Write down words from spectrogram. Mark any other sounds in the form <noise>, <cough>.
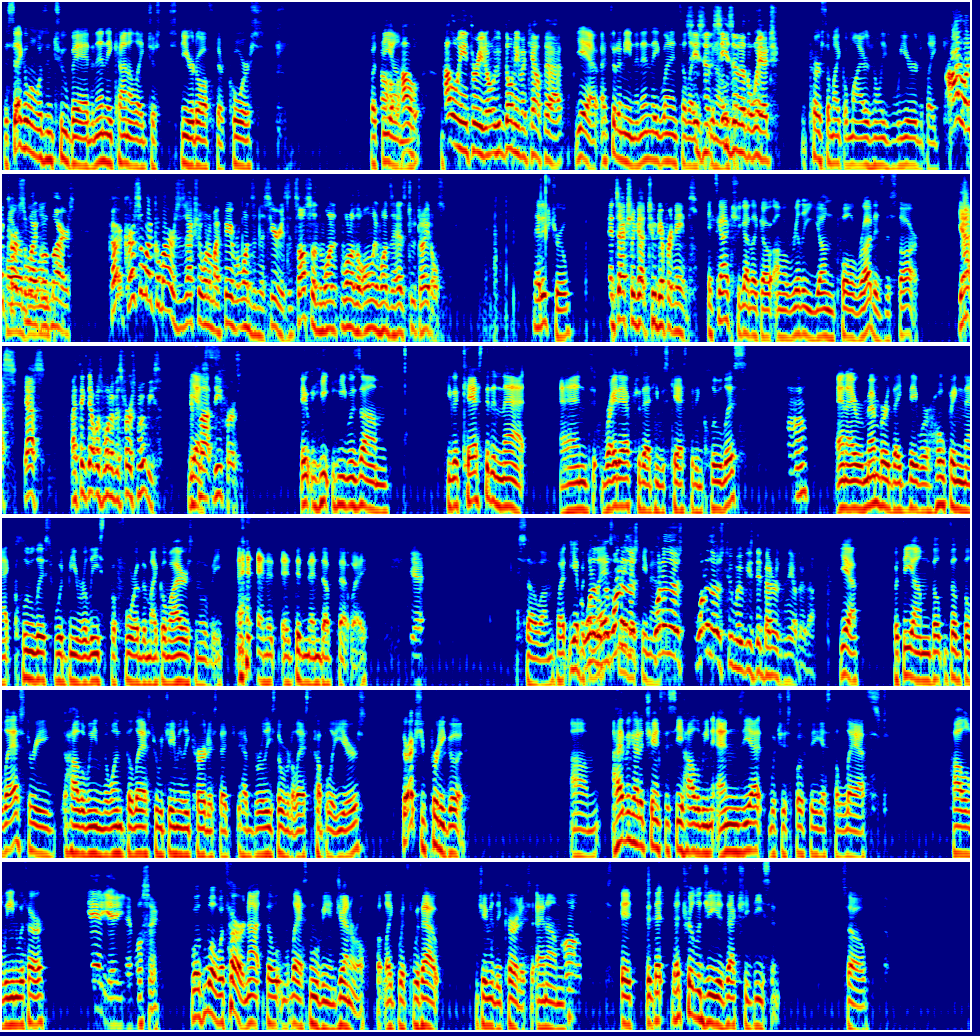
the second one wasn't too bad. And then they kind of like just steered off their course. But the Oh, um, Hall- Halloween three don't don't even count that yeah, that's what I mean. And then they went into like season you know, season of the witch. the Curse of Michael Myers and all these weird like I like Curse of Michael ones. Myers. Cur- Curse of Michael Myers is actually one of my favorite ones in the series. It's also the one one of the only ones that has two titles. that is true. It's actually got two different names. It's actually got like a um, a really young Paul Rudd is the star. Yes, yes. I think that was one of his first movies, if Yes. not the first. It, he he was um he got casted in that, and right after that he was casted in Clueless. Mhm. And I remember like they were hoping that Clueless would be released before the Michael Myers movie, <laughs> and it, it didn't end up that way. Yeah. So um, but yeah, but one the of the, one of those came out, one of those one of those two movies did better than the other though. Yeah, but the um the, the the last three Halloween, the one the last three with Jamie Lee Curtis that have released over the last couple of years, they're actually pretty good. Um, I haven't got a chance to see Halloween Ends yet, which is supposed to be, I guess, the last Halloween with her. Yeah, yeah, yeah. We'll see. Well, well, with her, not the last movie in general, but like with without Jamie Lee Curtis, and um, Well, it that that trilogy is actually decent. So,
